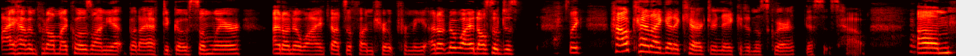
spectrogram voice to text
I haven't put all my clothes on yet, but I have to go somewhere. I don't know why. That's a fun trope for me. I don't know why. It also just it's like, how can I get a character naked in the square? This is how. Um,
